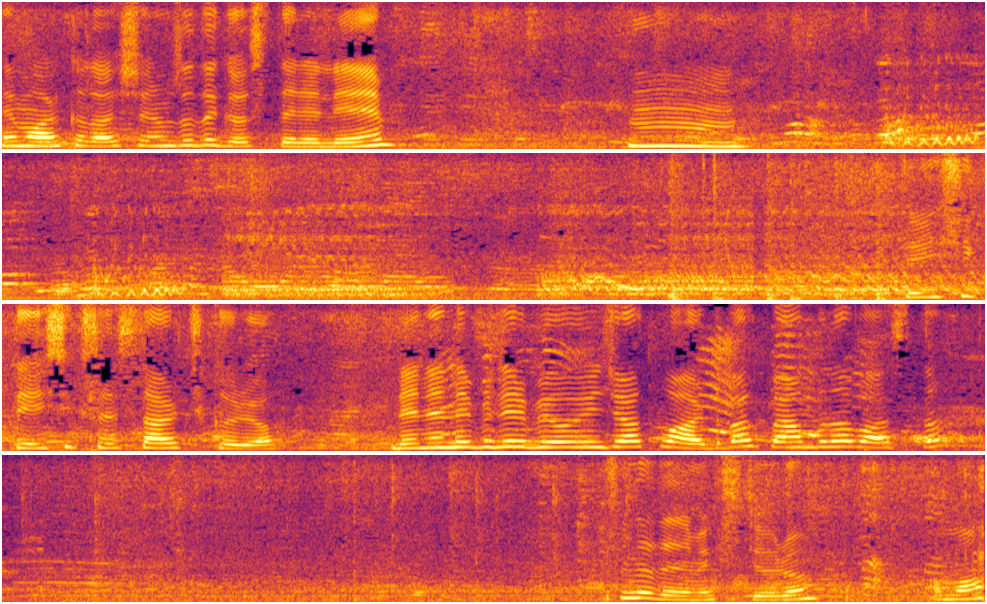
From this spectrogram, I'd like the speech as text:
Hem arkadaşlarımıza da gösterelim. Hmm. Değişik değişik sesler çıkarıyor. Denenebilir bir oyuncak vardı. Bak ben buna bastım. Şunu da denemek istiyorum. Ama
